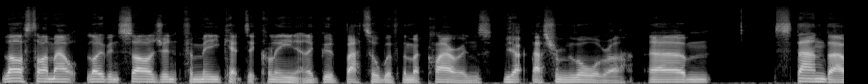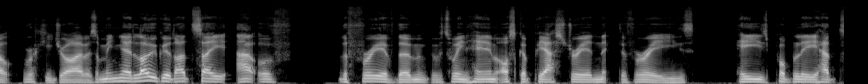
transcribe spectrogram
Last time out, Logan Sargeant for me kept it clean and a good battle with the McLarens. Yeah. That's from Laura. Um, standout rookie drivers. I mean, yeah, Logan, I'd say out of the three of them, between him, Oscar Piastri, and Nyck De Vries, he's probably had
